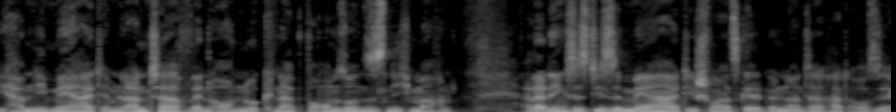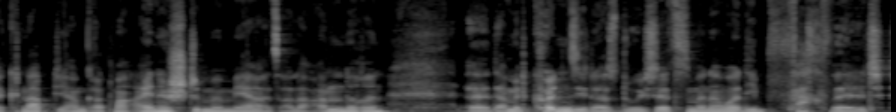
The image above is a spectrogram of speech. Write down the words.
Die haben die Mehrheit im Landtag, wenn auch nur knapp. Warum sollen sie es nicht machen? Allerdings ist diese Mehrheit, die Schwarz-Gelb im Landtag hat, auch sehr knapp. Die haben gerade mal eine Stimme mehr als alle anderen. Äh, damit können sie das durchsetzen. Wenn aber die Fachwelt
